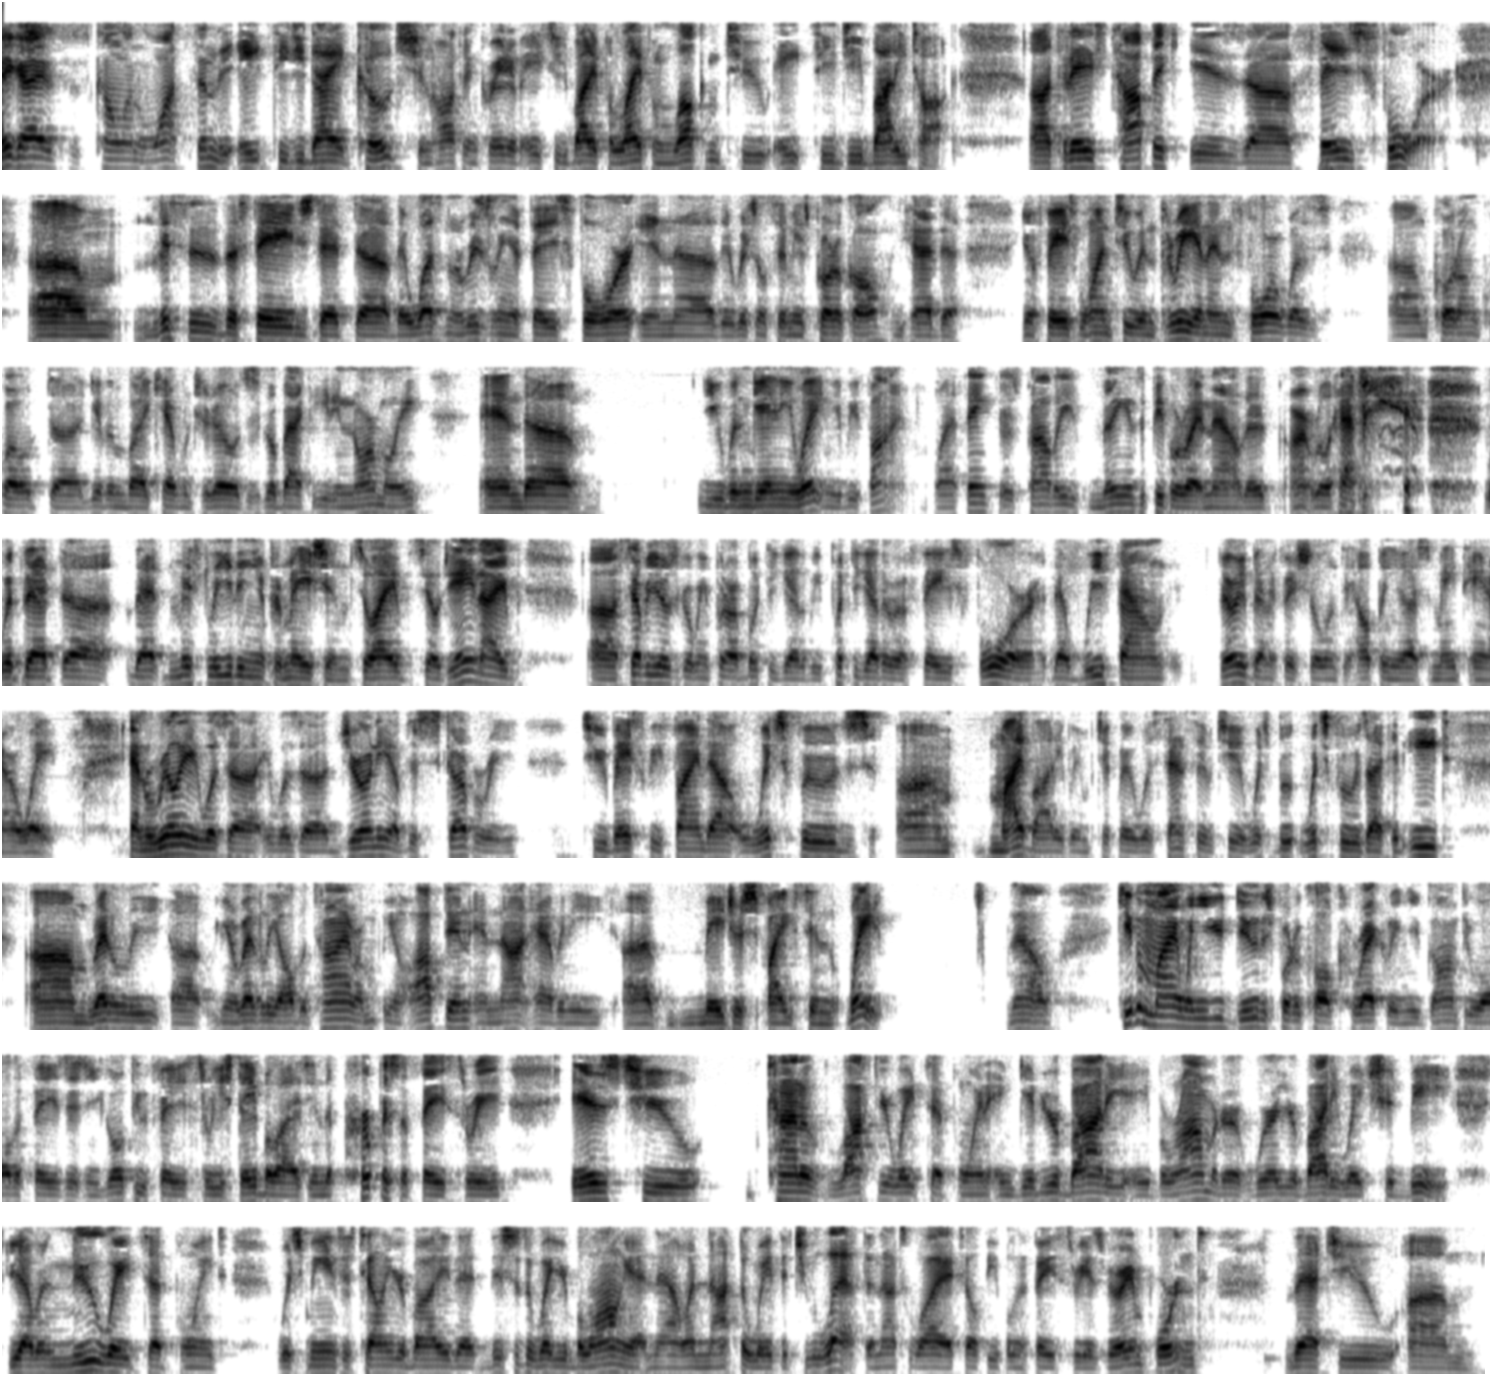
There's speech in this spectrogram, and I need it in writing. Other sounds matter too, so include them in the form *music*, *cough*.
Hey guys, this is Colin Watson, the HCG Diet Coach and author and creator of HCG Body for Life, and welcome to HCG Body Talk. Uh, today's topic is uh, Phase 4. Um, this is the stage that uh, there wasn't originally a Phase 4 in uh, the original Simeons' protocol. You had you know, Phase 1, 2, and 3, and then 4 was um, quote unquote uh, given by Kevin Trudeau, just go back to eating normally and uh, you wouldn't gain any weight and you'd be fine. Well, I think there's probably millions of people right now that aren't real happy *laughs* with that uh, that misleading information. So I, so Jane and I, uh, several years ago when we put our book together, we put together a phase four that we found very beneficial into helping us maintain our weight. And really, it was a it was a journey of discovery to basically find out which foods um, my body, in particular, was sensitive to, which which foods I could eat um, readily, uh, you know, readily all the time, or you know, often, and not have any uh, major spikes in weight. Now, keep in mind when you do this protocol correctly, and you've gone through all the phases, and you go through phase three, stabilizing. The purpose of phase three is to kind of lock your weight set point and give your body a barometer of where your body weight should be. You have a new weight set point which means it's telling your body that this is the way you belong at now and not the weight that you left. And that's why I tell people in phase three it's very important that you um,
